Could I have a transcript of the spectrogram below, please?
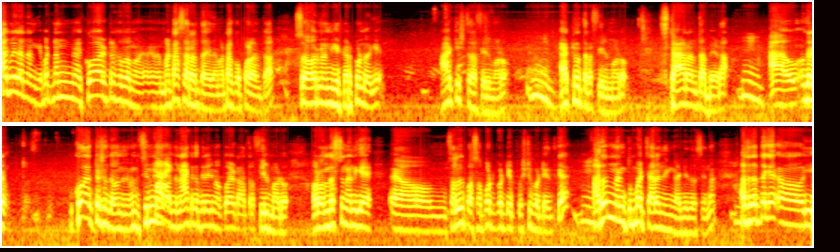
ಆಗ್ಲಿಲ್ಲ ನನಗೆ ಬಟ್ ನನ್ನ ಕೋ ಆಕ್ಟ್ರೆಸ್ ಮಠ ಸರ್ ಅಂತ ಇದೆ ಮಠ ಕೊಪ್ಪಳ ಅಂತ. ಸೊ ಅವ್ರು ನನಗೆ ಕರ್ಕೊಂಡೋಗಿ ಆರ್ಟಿಸ್ಟ್ ಥರ ಫೀಲ್ ಮಾಡು. ಆಕ್ಟರ್ ಥರ ಫೀಲ್ ಮಾಡು. ಸ್ಟಾರ್ ಅಂತ ಬೇಡ. ಅಂದ್ರೆ ಕೋ ಆಕ್ಟರ್ಸ್ ಅಂತ ಒಂದು ಒಂದು ಸಿನಿಮಾ ಒಂದು ನಾಟಕದಲ್ಲಿ ನಿಮ್ಮ ಕೋ ಆಕ್ಟರ್ ಆ ಥರ ಫೀಲ್ ಮಾಡು. ಅವ್ರು ಒಂದಷ್ಟು ನನಗೆ ಸ್ವಲ್ಪ ಸಪೋರ್ಟ್ ಕೊಟ್ಟು ಪುಷ್ಟಿ ಕೊಟ್ಟಿದ್ದಕ್ಕೆ ಅದೊಂದು ನಂಗೆ ತುಂಬಾ ಚಾಲೆಂಜಿಂಗ್ ಆಗಿದೆ ಸೀನ್ ಅದ್ರ ಜೊತೆಗೆ ಈ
